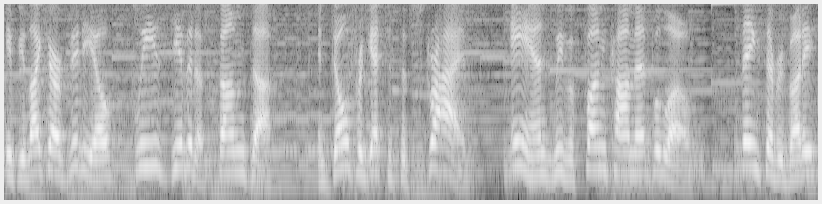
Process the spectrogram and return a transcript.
If you liked our video, please give it a thumbs up. And don't forget to subscribe and leave a fun comment below. Thanks, everybody.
